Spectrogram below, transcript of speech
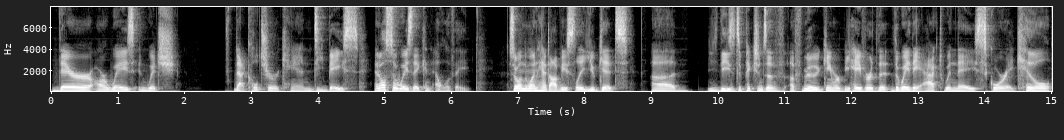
there are ways in which that culture can debase, and also ways they can elevate. So on the one hand, obviously, you get uh, these depictions of, of familiar gamer behavior, the the way they act when they score a kill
